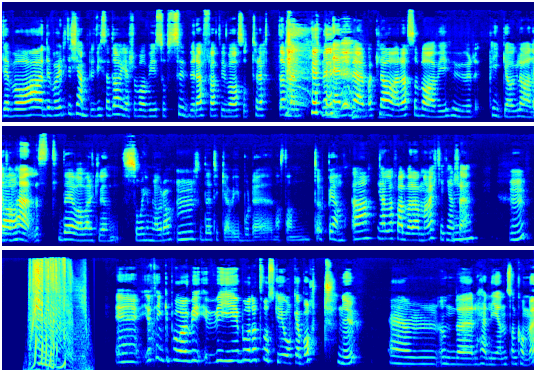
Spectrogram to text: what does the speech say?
det var, det var ju lite kämpigt, vissa dagar så var vi ju så sura för att vi var så trötta men, men när vi väl var klara så var vi hur pigga och glada Ja. som helst. det var verkligen så himla bra. Mm. Så det tycker jag vi borde nästan ta upp igen. Ja, i alla fall varannan vecka kanske. Mm. Mm. Eh, jag tänker på, vi, vi båda två ska ju åka bort nu ehm, under helgen som kommer.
